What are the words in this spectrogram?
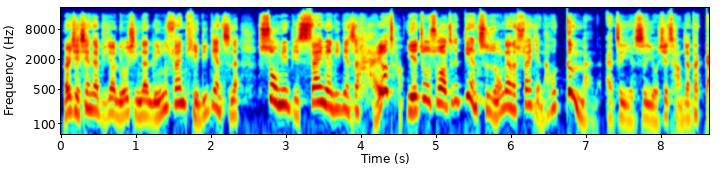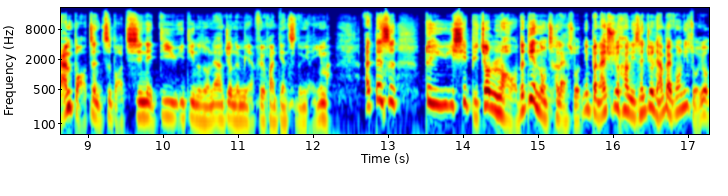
而且现在比较流行的磷酸铁锂电池呢，寿命比三元锂电池还要长。也就是说啊，这个电池容量的衰减它会更慢的。哎，这也是有些厂家他敢保证质保期内低于一定的容量就能免费换电池的原因嘛。哎，但是对于一些比较老的电动车来说，你本来续航里程就两百公里左右，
